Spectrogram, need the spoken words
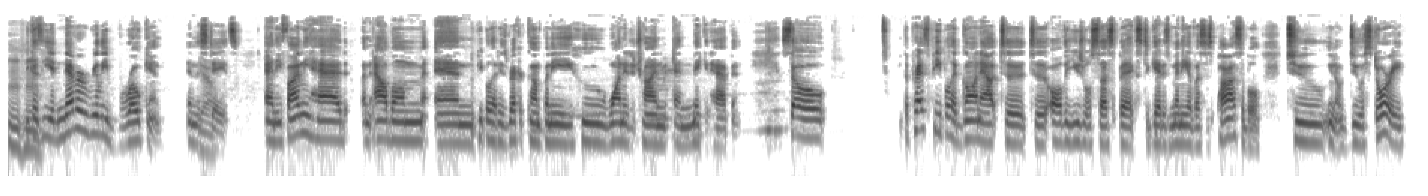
Mhm. because he had never really broken in the Yeah. States. And he finally had an album and people at his record company who wanted to try and, and make it happen. So the press people had gone out to, to all the usual suspects to get as many of us as possible to, you know, do a story.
